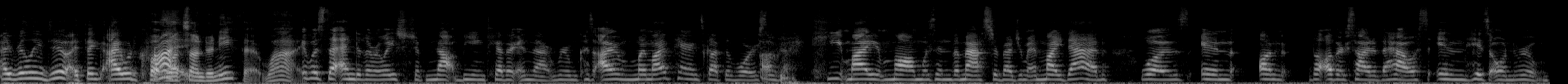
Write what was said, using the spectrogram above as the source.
I really do. I think I would But cry. what's underneath it? Why? It was the end of the relationship, not being together in that room. Because I, my, my parents got divorced. Okay. He, my mom was in the master bedroom, and my dad was in on the other side of the house in his own room.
